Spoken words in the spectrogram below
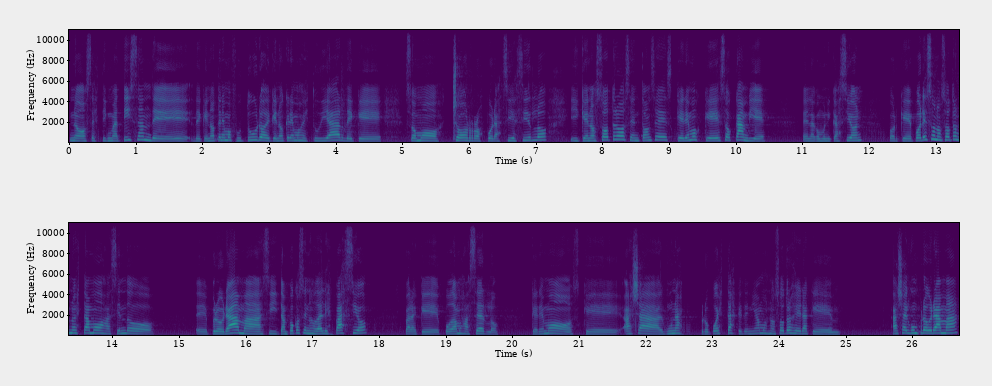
nos estigmatizan de, que no tenemos futuro, de que no queremos estudiar, de que somos chorros, por así decirlo, y que nosotros entonces queremos que eso cambie en la comunicación, porque por eso nosotros no estamos haciendo eh, programas y tampoco se nos da el espacio para que podamos hacerlo queremos que haya algunas propuestas que teníamos nosotros, era que haya algún programa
